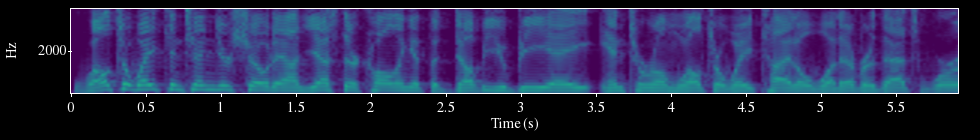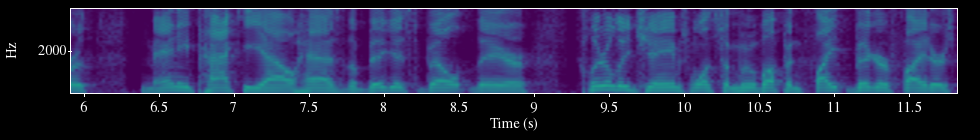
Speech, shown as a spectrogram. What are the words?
Welterweight contender showdown. Yes, they're calling it the WBA interim welterweight title, whatever that's worth. Manny Pacquiao has the biggest belt there. Clearly, James wants to move up and fight bigger fighters.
